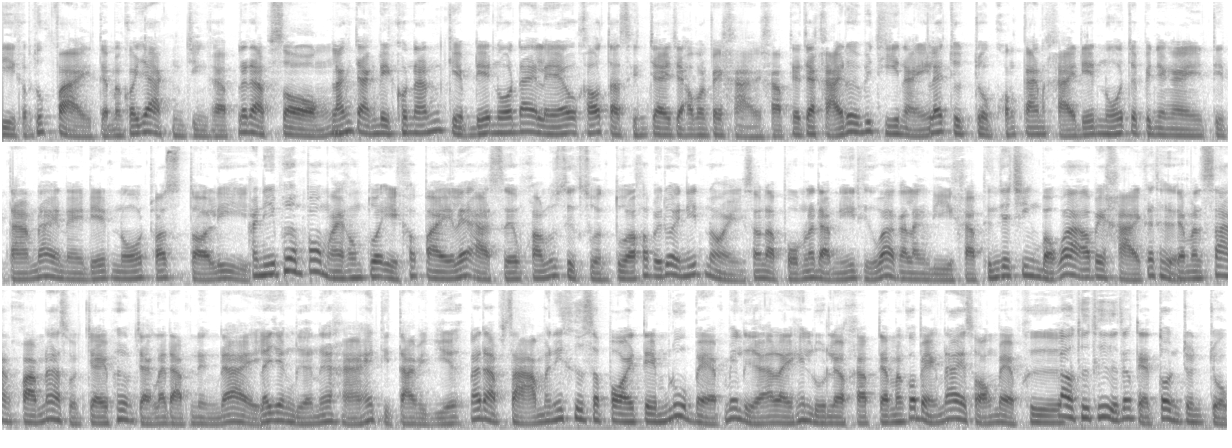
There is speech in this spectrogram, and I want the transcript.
ดีกับทุกฝ่าย แต่มันก็ยากจริงๆครับระดับ 2 หลังจากเด็กคนนั้นเก็บ Dead Note ได้แล้ว เขาตัดสินใจจะเอามันไปขายครับแต่จะขายด้วยวิธีไหน และจุดจบของการขาย Dead Note จะเป็นยังไง ติดตามได้ใน Dead Note Short Story อันนี้เพิ่มเป้าหมายของตัวเอกเข้าไป และอาจเสริมความรู้สึกส่วนตัวเข้าไปด้วยนิดหน่อยสำหรับผมระดับนี้ถือว่ากำลังดีครับ ถึงจะชิงบอกว่าเอาไปขายก็เถอะแต่มันสร้างความน่าสนใจเพิ่มจากระดับหนึ่งได้ และยังเหลือเนื้อหาให้ติดตามอีกเยอะ ระดับ 3 อันนี้คือสปอยเต็มรูปแบบไม่เหลืออะไรให้ลุ้นแล้วครับแต่มันก็แบ่งได้ 2 แบบคือเล่าทื่อๆตั้งแต่ต้นจนจบ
